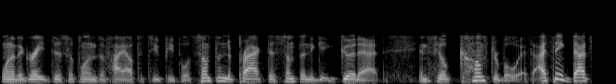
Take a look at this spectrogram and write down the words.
one of the great disciplines of high altitude people. It's something to practice, something to get good at, and feel comfortable with. I think that's,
